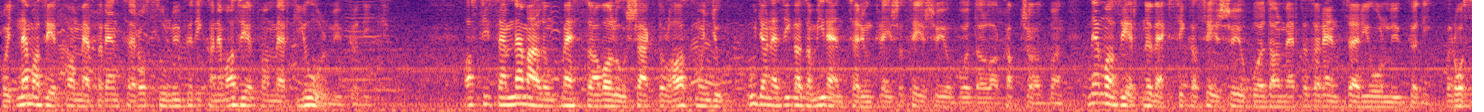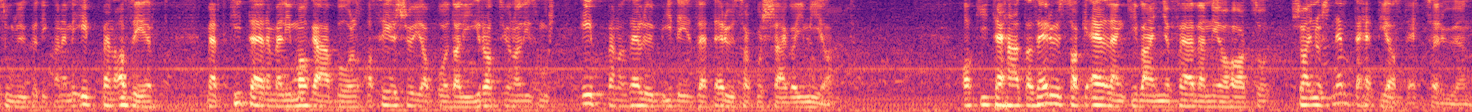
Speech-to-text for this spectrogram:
hogy nem azért van, mert a rendszer rosszul működik, hanem azért van, mert jól működik. Azt hiszem nem állunk messze a valóságtól, ha azt mondjuk, ugyanez igaz a mi rendszerünkre és a szélső jobb oldallal kapcsolatban. Nem azért növekszik a szélső jobb oldal, mert ez a rendszer jól működik, rosszul működik, hanem éppen azért, mert kitermeli magából a szélső jobboldali irracionalizmust éppen az előbb idézett erőszakosságai miatt. Aki tehát az erőszak ellen kívánja felvenni a harcot, sajnos nem teheti azt egyszerűen.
